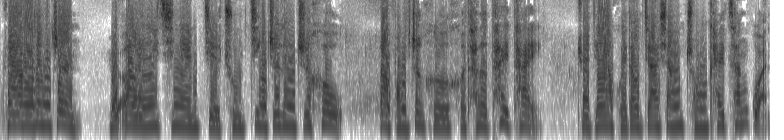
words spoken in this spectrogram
在浪江镇于二零一七年解除禁制令之后，大房正和和他的太太决定要回到家乡重开餐馆。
